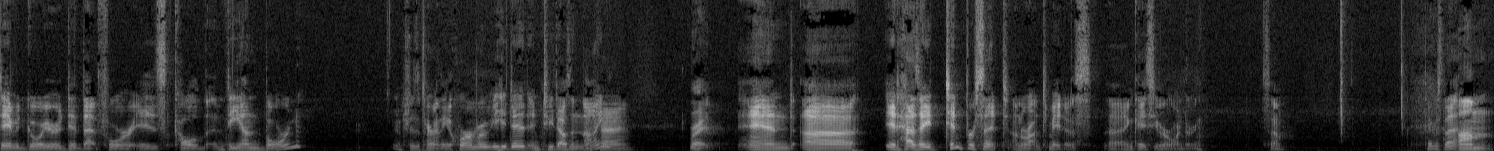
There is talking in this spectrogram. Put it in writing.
David Goyer did that for is called The Unborn, which is apparently a horror movie he did in 2009, Okay. Right. and uh, it has a 10% on Rotten Tomatoes, uh, in case you were wondering. So there's that. Um,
